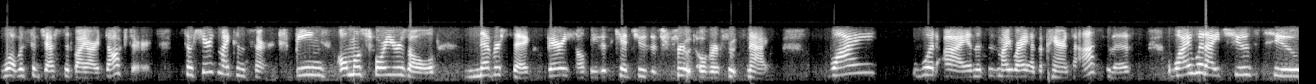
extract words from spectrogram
what was suggested by our doctor. So here's my concern: being almost four years old, never sick, very healthy. This kid chooses fruit over fruit snacks. Why would I, and this is my right as a parent to ask this, why would I choose to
